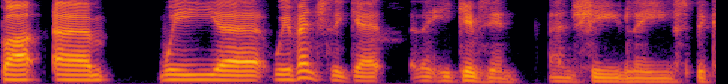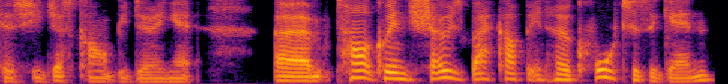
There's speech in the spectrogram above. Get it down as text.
but um, we uh, we eventually get that he gives in and she leaves because she just can't be doing it. Um, Tarquin shows back up in her quarters again,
